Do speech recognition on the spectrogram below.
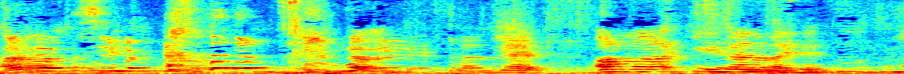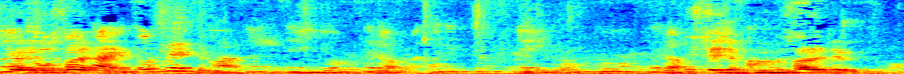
あれ私が、ダブルレンズなんで、あんま気にならないです。光押さえてはい、押さえてます。メッセージは工夫されてるんですか？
